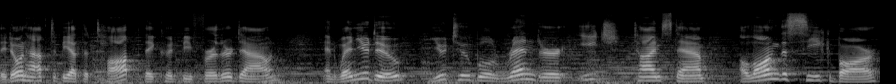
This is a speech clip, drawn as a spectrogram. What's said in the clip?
They don't have to be at the top, they could be further down. And when you do, YouTube will render each timestamp along the seek bar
